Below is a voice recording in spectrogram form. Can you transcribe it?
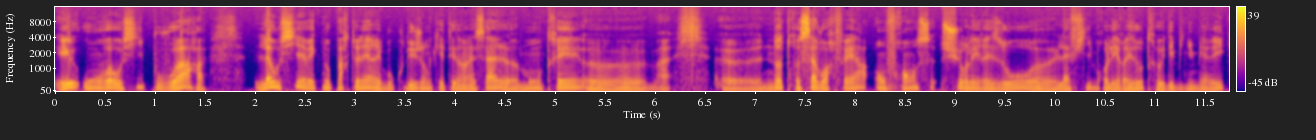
et où on va aussi pouvoir là aussi avec nos partenaires et beaucoup des gens qui étaient dans la salle, euh, montrer euh, bah, euh, notre savoir-faire en France sur les réseaux, la fibre, les réseaux très haut débit numérique,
